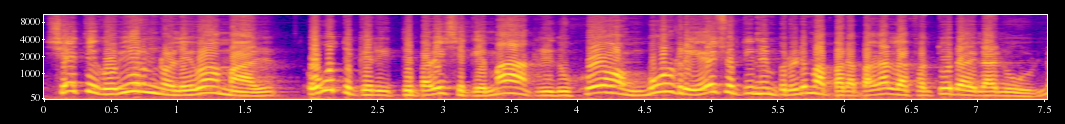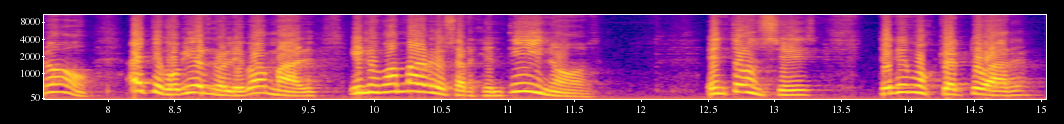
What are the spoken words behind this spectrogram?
si a este gobierno le va mal, ¿O vos te, parece que Macri, Dujón, Burri, ellos tienen problemas para pagar la factura de la luz? No, a este gobierno le va mal y nos va mal a los argentinos. Entonces, tenemos que actuar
